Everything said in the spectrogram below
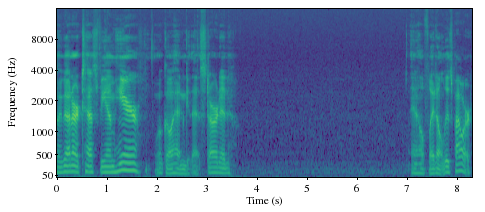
So we've got our test VM here. We'll go ahead and get that started. And hopefully I don't lose power.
